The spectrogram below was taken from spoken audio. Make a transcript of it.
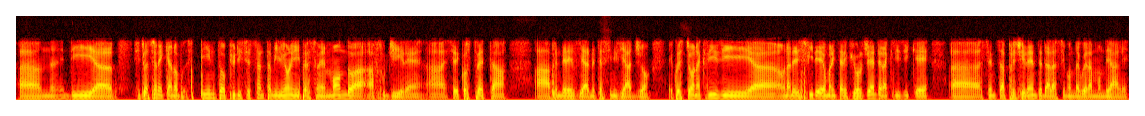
um, di uh, situazioni che hanno spinto più di 60 milioni di persone nel mondo a, a fuggire, a essere costretta a prendere il via, a mettersi in viaggio. E questa è una crisi, uh, una delle sfide umanitarie più urgenti, una crisi che uh, senza precedente dalla seconda guerra mondiale.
